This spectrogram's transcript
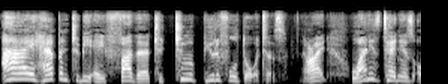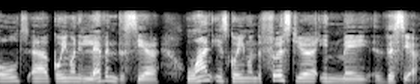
I happen to be a father to two beautiful daughters. All right, one is 10 years old, uh, going on 11 this year. One is going on the first year in May this year.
